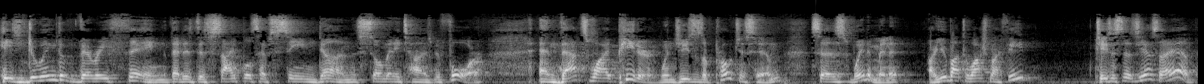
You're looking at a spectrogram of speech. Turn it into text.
He's doing the very thing that his disciples have seen done so many times before. And that's why Peter, when Jesus approaches him, says, Wait a minute, are you about to wash my feet? Jesus says, Yes, I am.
